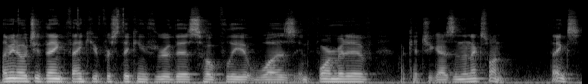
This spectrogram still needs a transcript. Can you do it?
Let me know what you think. Thank you for sticking through this. Hopefully it was informative. I'll catch you guys in the next one. Thanks.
